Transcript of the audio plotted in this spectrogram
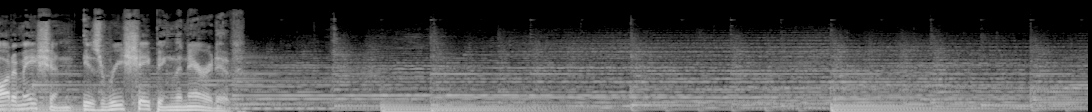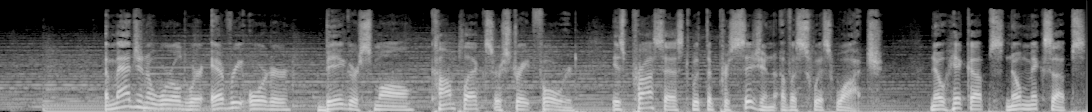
automation is reshaping the narrative. Imagine a world where every order, big or small, complex or straightforward, is processed with the precision of a Swiss watch. No hiccups, no mix ups,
